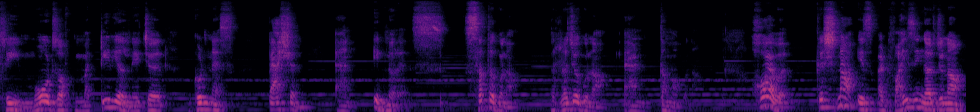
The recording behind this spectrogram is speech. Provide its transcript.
three modes of material nature goodness, passion, and ignorance Sataguna, Rajoguna, and Tamaguna. However, Krishna is advising Arjuna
